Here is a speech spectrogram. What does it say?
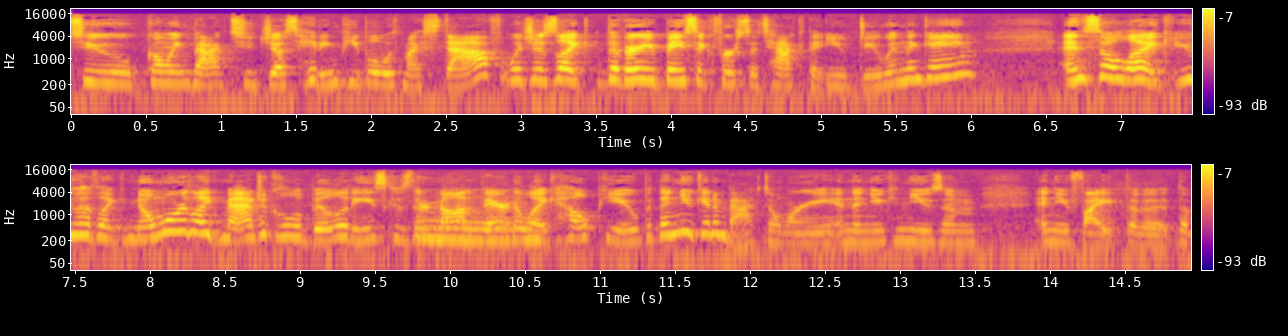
to going back to just hitting people with my staff, which is like the very basic first attack that you do in the game. And so like you have like no more like magical abilities because they're not there to mm. like help you. But then you get them back, don't worry, and then you can use them and you fight the the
